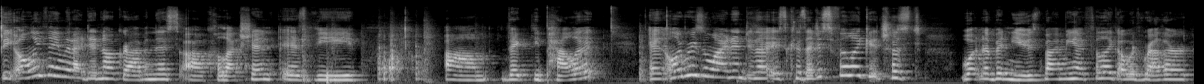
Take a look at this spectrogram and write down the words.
The only thing that I did not grab in this uh, collection is the, um, the, the palette. And the only reason why I didn't do that is because I just feel like it just wouldn't have been used by me. I feel like I would rather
